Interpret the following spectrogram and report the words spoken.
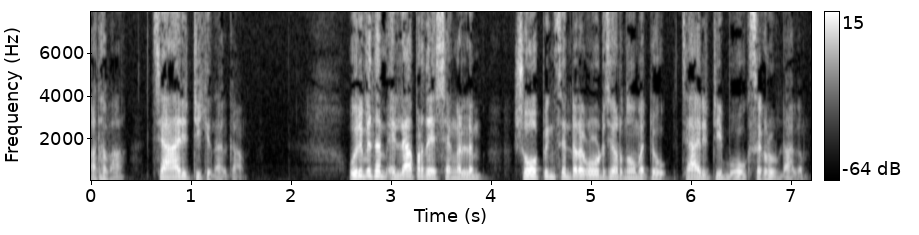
അഥവാ ചാരിറ്റിക്ക് നൽകാം. ഒരുവിധം എല്ലാ പ്രദേശങ്ങളിലും ഷോപ്പിംഗ് സെന്ററുകളോട് ചേർന്നോ മറ്റോ ചാരിറ്റി ബോക്സുകൾ ഉണ്ടാകും.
